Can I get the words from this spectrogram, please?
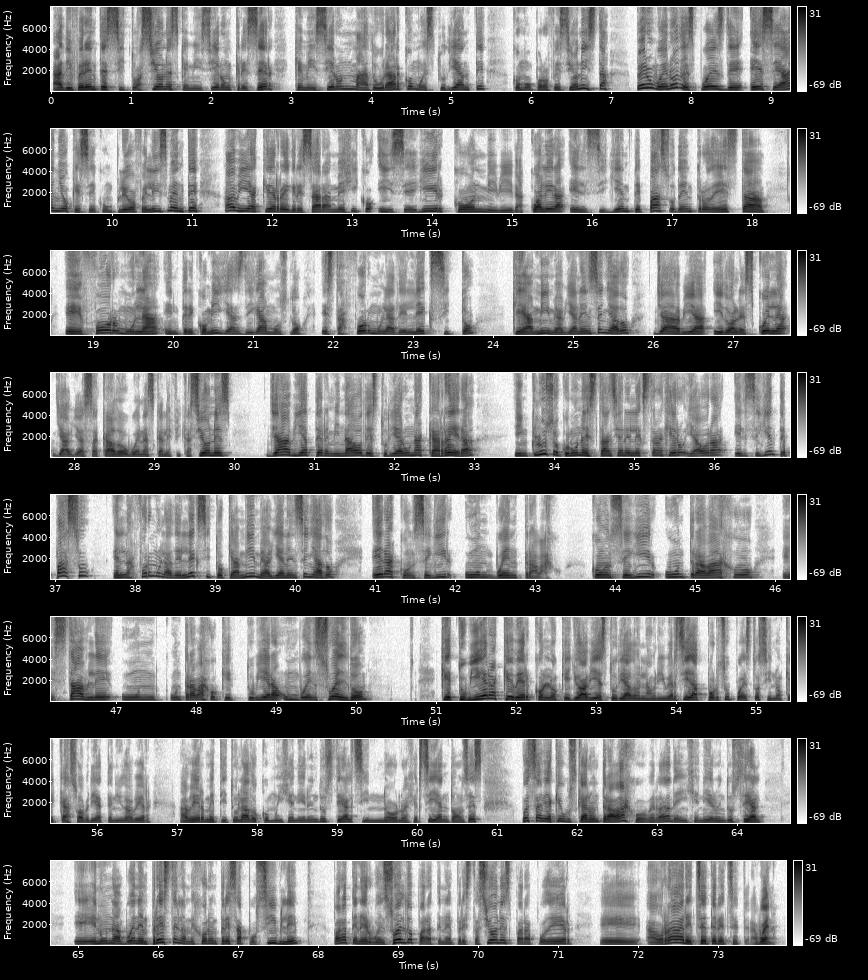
a diferentes situaciones que me hicieron crecer, que me hicieron madurar como estudiante, como profesionista, pero bueno, después de ese año que se cumplió felizmente, había que regresar a México y seguir con mi vida. ¿Cuál era el siguiente paso dentro de esta eh, fórmula, entre comillas, digámoslo, esta fórmula del éxito que a mí me habían enseñado? Ya había ido a la escuela, ya había sacado buenas calificaciones, ya había terminado de estudiar una carrera incluso con una estancia en el extranjero y ahora el siguiente paso en la fórmula del éxito que a mí me habían enseñado era conseguir un buen trabajo, conseguir un trabajo estable, un, un trabajo que tuviera un buen sueldo, que tuviera que ver con lo que yo había estudiado en la universidad, por supuesto, sino qué caso habría tenido haber, haberme titulado como ingeniero industrial si no lo ejercía. Entonces, pues había que buscar un trabajo, ¿verdad? De ingeniero industrial eh, en una buena empresa, en la mejor empresa posible, para tener buen sueldo, para tener prestaciones, para poder eh, ahorrar, etcétera, etcétera. Bueno,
